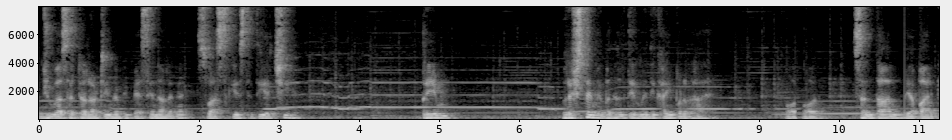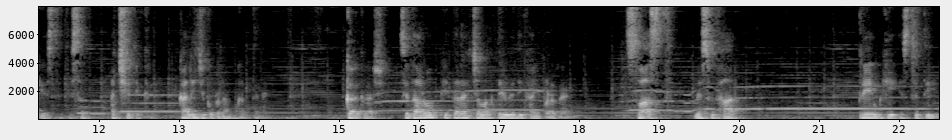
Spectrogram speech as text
जुआ सट्टा लॉटरी में भी पैसे ना लगाएँ। स्वास्थ्य की स्थिति अच्छी है। प्रेम रिश्ते में बदलते हुए दिखाई पड़ रहा है और, और संतान व्यापार की स्थिति सब अच्छी दिख रही है। काली जी को प्रणाम करते रहे। कर्क राशि। सितारों की तरह चमकते हुए दिखाई पड़ रहे हैं। स्वास्थ्य में सुधार, प्रेम की स्थिति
